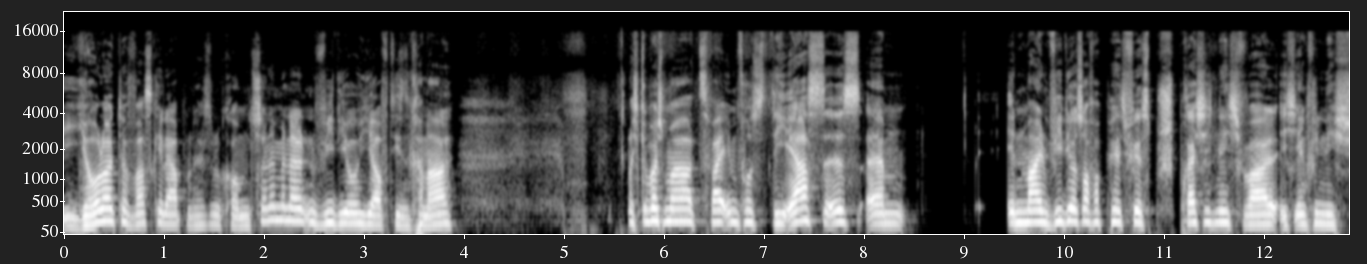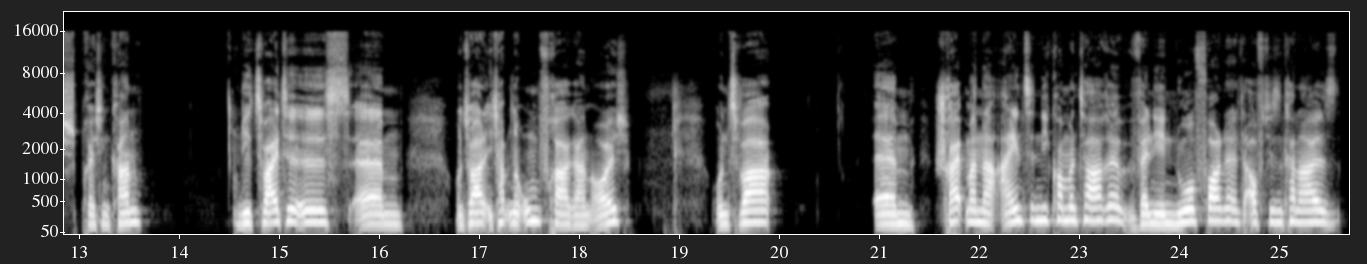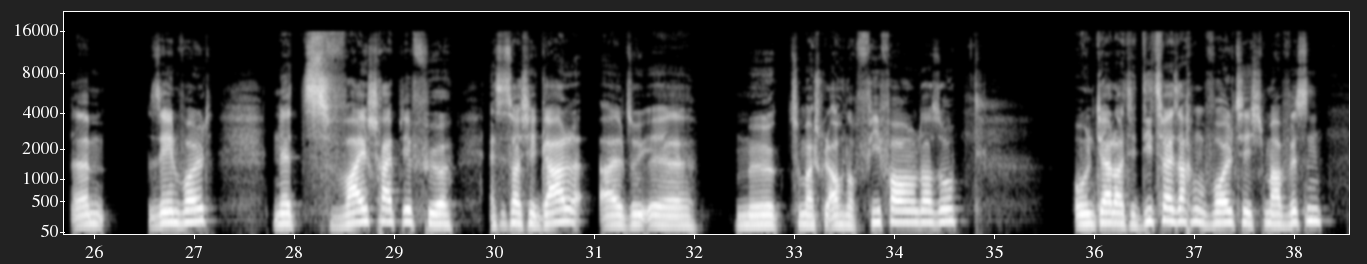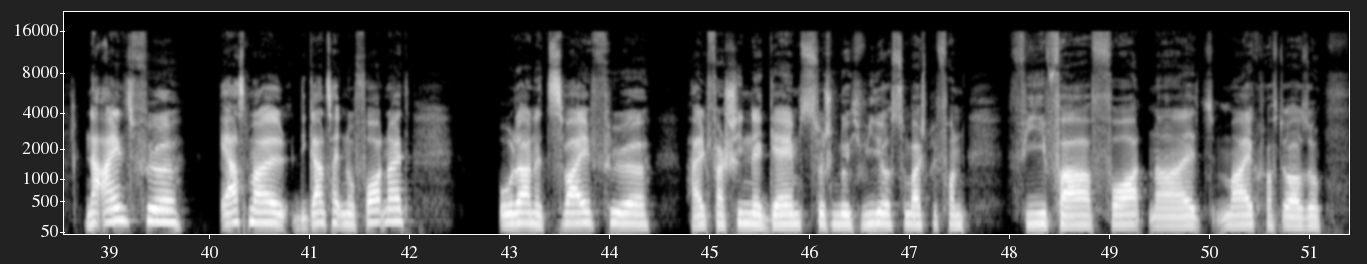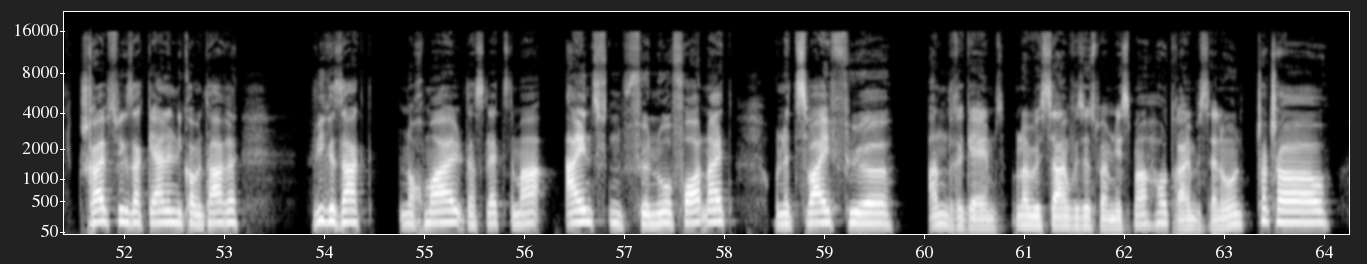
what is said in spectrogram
Jo Leute, was geht ab und herzlich willkommen zu einem neuen Video hier auf diesem Kanal. Ich gebe euch mal zwei Infos. Die erste ist, ähm, in meinen Videos auf der PS4 spreche ich nicht, weil ich irgendwie nicht sprechen kann. Die zweite ist, ähm, und zwar, ich habe eine Umfrage an euch. Und zwar, ähm, schreibt mal eine 1 in die Kommentare, wenn ihr nur Fortnite auf diesem Kanal ähm, sehen wollt. Eine 2 schreibt ihr für es ist euch egal, also ihr mögt zum Beispiel auch noch FIFA oder so. Und ja, Leute, die zwei Sachen wollte ich mal wissen. Eine 1 für erstmal die ganze Zeit nur Fortnite oder eine 2 für halt verschiedene Games, zwischendurch Videos zum Beispiel von FIFA, Fortnite, Minecraft oder so. Schreibt es, wie gesagt, gerne in die Kommentare. Wie gesagt, nochmal das letzte Mal. Eins für nur Fortnite und eine 2 für andere Games. Und dann würde ich sagen, wir sehen uns beim nächsten Mal. Haut rein, bis dann und ciao, ciao.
